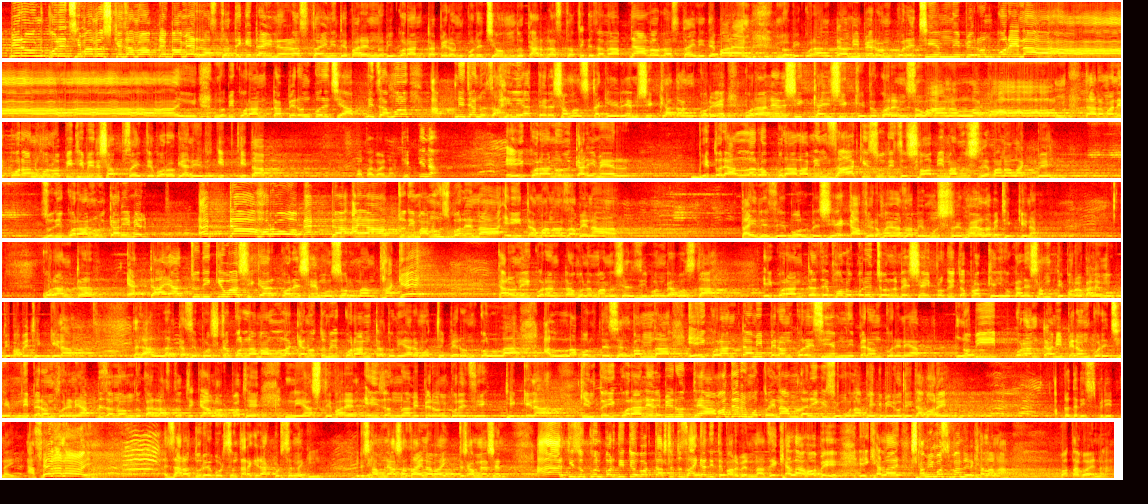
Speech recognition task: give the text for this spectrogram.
প্রেরণ করেছি মানুষকে যেন আপনি বামের রাস্তা থেকে ডাইনের রাস্তায় নিতে পারেন। নবী কোরআনটা প্রেরণ করেছি অন্ধকার রাস্তা থেকে যেন আপনি আলোর রাস্তায় নিতে পারেন। নবী কোরআনটা আমি প্রেরণ করেছি, এমনি প্রেরণ করি না। নবী কোরআনটা প্রেরণ করেছি, আপনি যেমন, আপনি যেন জাহিলিয়াতের সমাজটাকে রেম শিক্ষা দান করে কোরআনের শিক্ষায় শিক্ষিত করেন সোহান আল্লাহ কন। তার মানে কোরআন হলো পৃথিবীর সবচাইতে বড় জ্ঞানীর কিত- কিতাব। কথা কয় না, ঠিক কি না এই কোরআনুল কারিমের ভিতরে আল্লাহ রব্বুল আলমিন যা কিছু দিচ্ছে সবই মানুষরে মানা লাগবে। যদি কোরআনুল কারিমের একটা হরফ, একটা আয়াত যদি মানুষ বলে, না, এইটা মানা যাবে না। তাইলে যে বলবে, সে কাফের হয়ে যাবে, মুশরেক হয়ে যাবে, ঠিক কিনা কোরআনটার একটা আয়াত যদি কেউ অস্বীকার করে, সে মুসলমান থাকে। কারণ এই কোরআনটা হলো মানুষের জীবন ব্যবস্থা। এই কোরআনটা যে ফলো করে চলবে, সেই প্রকৃত পক্ষে ইহকালে শান্তি পরকালে মুক্তি পাবে, ঠিক কিনা? তাহলে আল্লাহর কাছে প্রশ্ন করলাম, আল্লাহ কেন তুমি কোরআনটা দুনিয়ার মধ্যে প্রেরণ করলা? আল্লাহ বলতেছেন, বান্দা, এই কোরআনটা আমি প্রেরণ করেছি, এমনি প্রেরণ করে নে আপ- নবী কোরআনটা আমি প্রেরণ করেছি, এমনি প্রেরণ করে নে আপনি যেন অন্ধকার রাস্তা থেকে আলোর পথে নিয়ে আসতে পারেন, এই জন্য আমি প্রেরণ করেছি, ঠিক কিনা কিন্তু এই কোরআনের বিরুদ্ধে আমাদের মতোই নামদারি কিছু মুনাফেক বিরোধিতা করে। আপনাদের স্পিরিট নাই। আছে না নয় যারা দূরে পড়ছেন তারা কি রাগ করছেন নাকি? একটু সামনে আসা যায় না ভাই? একটু সামনে আসেন। আর কিছুক্ষণ পর দ্বিতীয় বক্তা আসলে তো জায়গা দিতে পারবেন না। যে খেলা হবে, এই খেলায় শামীম ওসমানের খেলা না। কথা কয় না।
